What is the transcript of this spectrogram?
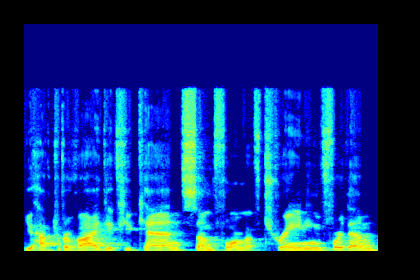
you have to provide, if you can, some form of training for them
